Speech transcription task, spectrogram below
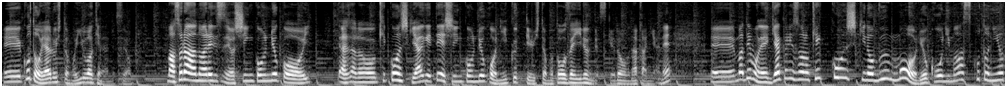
えーことをやる人もいるわけなんですよまあそれはあのあれですよ。新婚旅行ああの結婚式挙げて新婚旅行に行くっていう人も当然いるんですけど中にはね。えーまあ、でもね逆にその結婚式の分も旅行に回すことによっ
